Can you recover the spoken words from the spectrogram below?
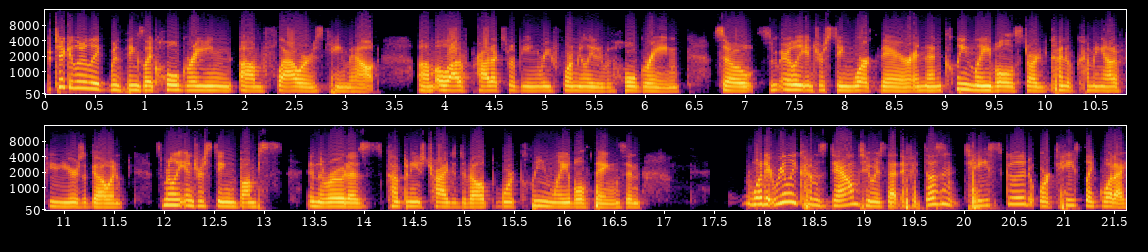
particularly when things like whole grain um, flours came out um, a lot of products were being reformulated with whole grain. So some really interesting work there. And then clean labels started kind of coming out a few years ago, and some really interesting bumps in the road as companies tried to develop more clean label things. And what it really comes down to is that if it doesn't taste good or taste like what I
